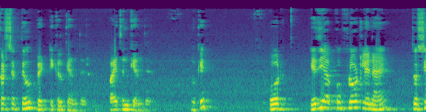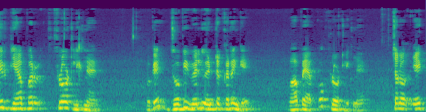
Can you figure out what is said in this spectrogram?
कर सकते हो प्रैक्टिकल के अंदर पाइथन के अंदर ओके और यदि आपको फ्लोट लेना है तो सिर्फ़ यहाँ पर फ्लोट लिखना है ओके जो भी वैल्यू एंटर करेंगे, वहाँ पे आपको फ्लोट लिखना है। चलो एक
